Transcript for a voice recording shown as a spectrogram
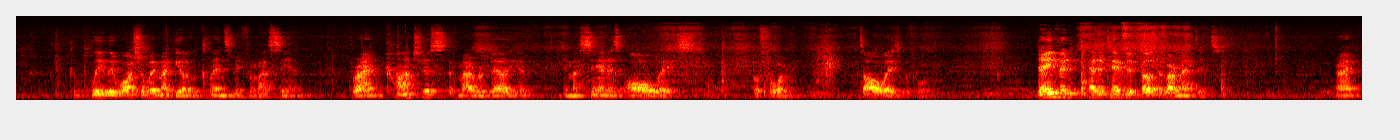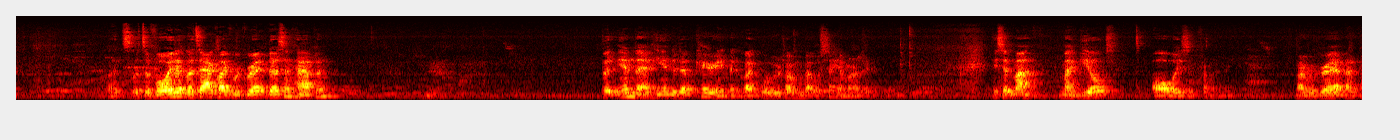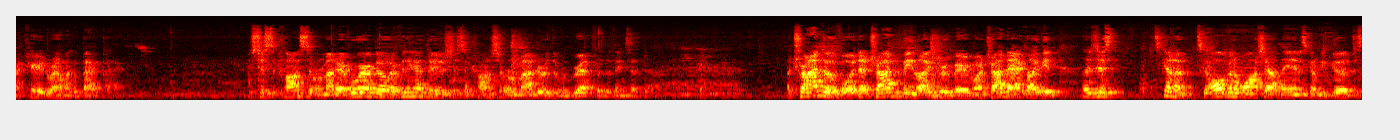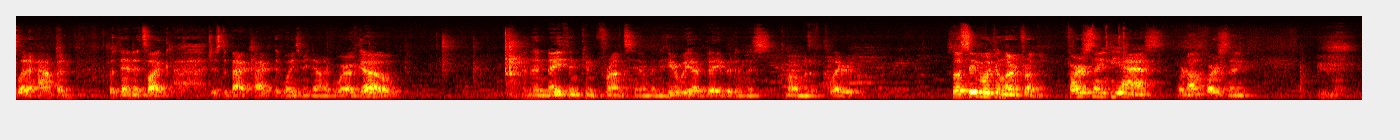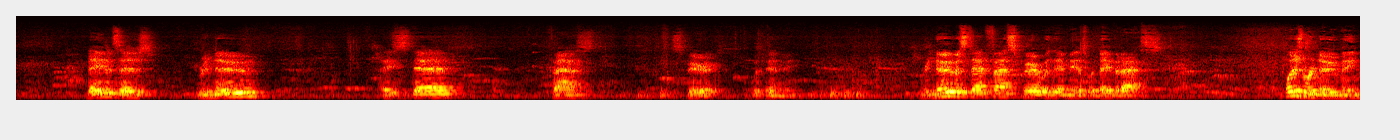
Completely wash away my guilt and cleanse me from my sin. For I am conscious of my rebellion, and my sin is always before me. It's always before me. David had attempted both of our methods. Right? Let's, let's avoid it. Let's act like regret doesn't happen. But in that, he ended up carrying it, like what we were talking about with Sam earlier. He said, My, my guilt is always in front of me. My regret, I, I carry it around like a backpack. It's just a constant reminder. Everywhere I go, everything I do is just a constant reminder of the regret for the things I've done. I tried to avoid it. I tried to be like Drew Barrymore. I tried to act like it. It's just, it's gonna, it's all gonna wash out in the end. It's gonna be good. Just let it happen. But then it's like ah, just a backpack that weighs me down everywhere I go. And then Nathan confronts him, and here we have David in this moment of clarity. So let's see what we can learn from it. First thing he asks, or not the first thing, David says, renew a steadfast spirit within me. Renew a steadfast spirit within me is what David asks. What does renew mean?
